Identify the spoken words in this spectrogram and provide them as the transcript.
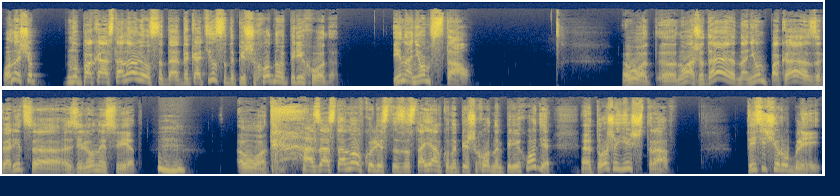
он еще, ну, пока останавливался, да, докатился до пешеходного перехода. И на нем встал. Вот. э, Ну, ожидая на нем, пока загорится зеленый свет. Вот. А за остановку или за стоянку на пешеходном переходе э, тоже есть штраф. Тысяча рублей,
